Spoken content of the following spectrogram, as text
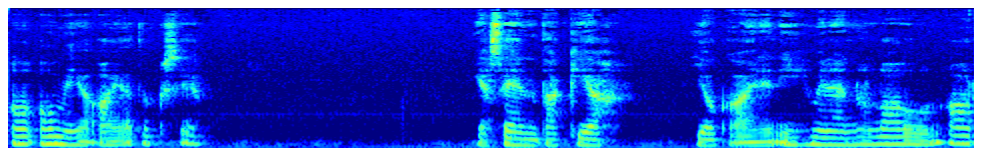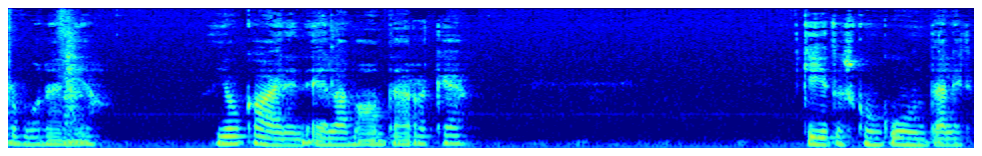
omia ajatuksia. Ja sen takia jokainen ihminen on laulun arvoinen ja jokainen elämä on tärkeä. Kiitos kun kuuntelit.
